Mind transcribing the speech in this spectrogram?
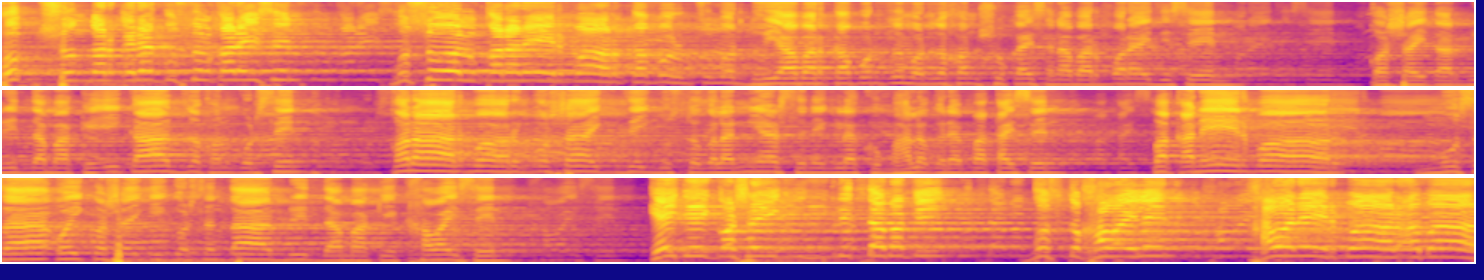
খুব সুন্দর করে গোসল করাইছেন। গোসল করানোর পর কাপড় চোপড় ধুয়ে আবার কাপড় চোপড় যখন শুকাইছেন আবার পরাই দিছেন। কষাই তার বৃদ্ধা মাকে এই কাজ যখন করছেন, করার পর কষাই যেই গুস্তগুলা নিয়ে আসছেন, এগুলা খুব ভালো করে পাকাইছেন। পাকানের পর মুসা ওই কষাই কি করছেন? তার বৃদ্ধা মাকে খাওয়াইছেন। এই যে কষাই বৃদ্ধা মাকে গোস্ত খাওয়াইলেন, খাওয়ানোর পর আবার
